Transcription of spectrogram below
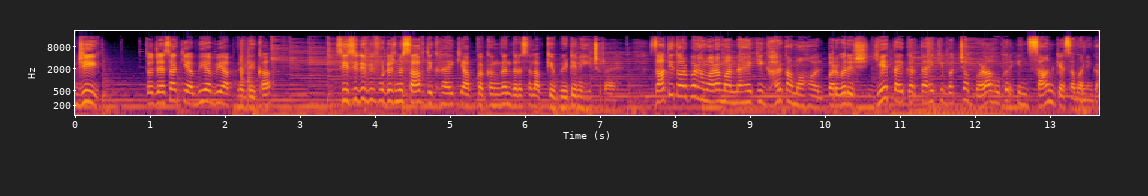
जी तो जैसा कि अभी अभी आपने देखा सीसीटीवी फुटेज में साफ़ दिख रहा है कि आपका कंगन दरअसल आपके बेटे ने ही चुराया है। जाती तौर पर हमारा मानना है कि घर का माहौल, परवरिश, ये तय करता है कि बच्चा बड़ा होकर इंसान कैसा बनेगा।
